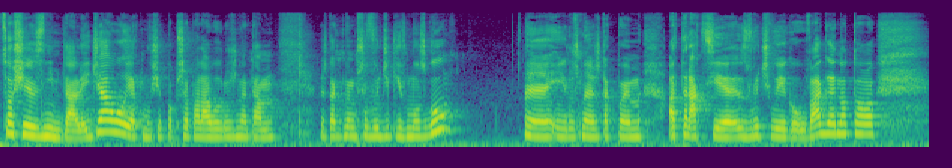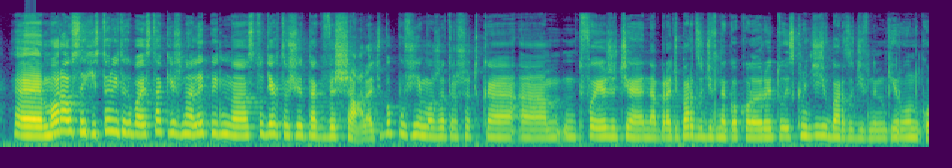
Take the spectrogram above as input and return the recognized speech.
co się z nim dalej działo, jak mu się poprzepalały różne tam, że tak powiem, przewodziki w mózgu, e, i różne, że tak powiem, atrakcje zwróciły jego uwagę, no to E, morał z tej historii to chyba jest taki, że najlepiej na studiach to się jednak wyszaleć, bo później może troszeczkę Twoje życie nabrać bardzo dziwnego kolorytu i skręcić w bardzo dziwnym kierunku.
